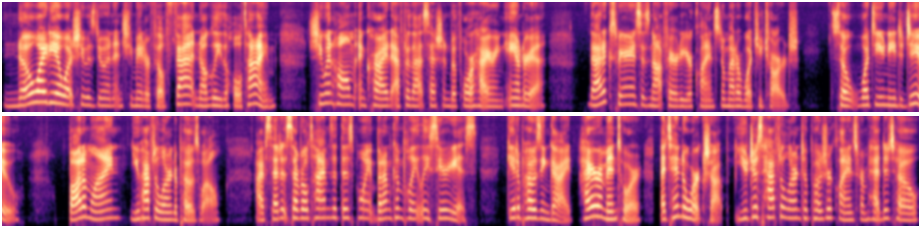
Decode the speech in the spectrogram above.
no idea what she was doing and she made her feel fat and ugly the whole time. She went home and cried after that session before hiring Andrea. That experience is not fair to your clients no matter what you charge. So, what do you need to do? Bottom line, you have to learn to pose well. I've said it several times at this point, but I'm completely serious. Get a posing guide, hire a mentor, attend a workshop. You just have to learn to pose your clients from head to toe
